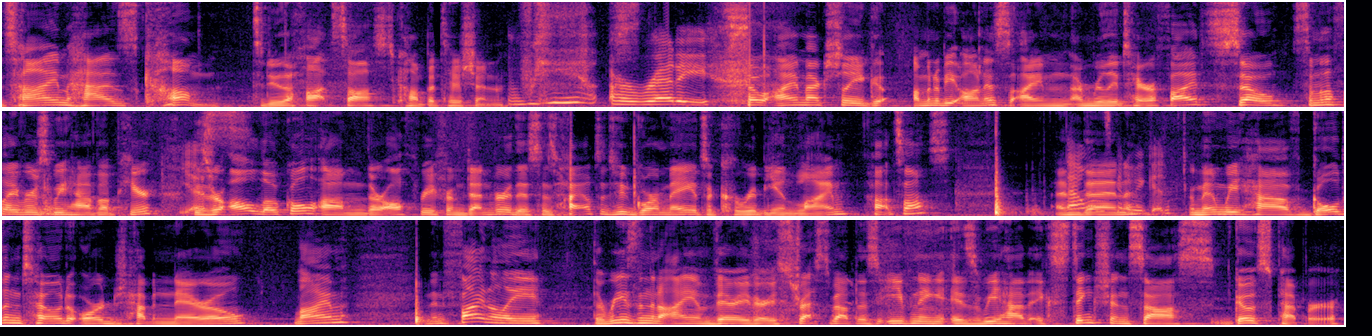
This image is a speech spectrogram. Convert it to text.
time has come to do the hot sauce competition. We are ready. So I'm actually, I'm gonna be honest, I'm, I'm really terrified. So some of the flavors we have up here, Yes. these are all local. Um, they're all three from Denver. This is High Altitude Gourmet. It's a Caribbean lime hot sauce. And That one's then, gonna be good. and then we have Golden Toad Orange Habanero lime. And then finally, the reason that I am very, very stressed about this evening is we have Extinction Sauce Ghost Pepper.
